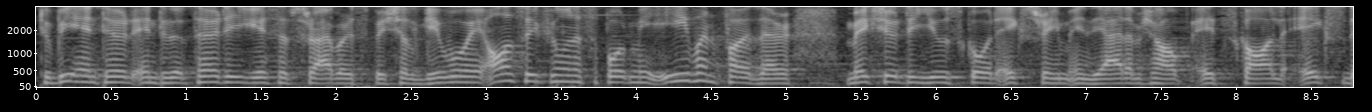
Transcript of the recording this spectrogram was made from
to be entered into the 30k subscribers special giveaway. Also if you want to support me even further make sure to use code X-Treme in the item shop. It's called x-treme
